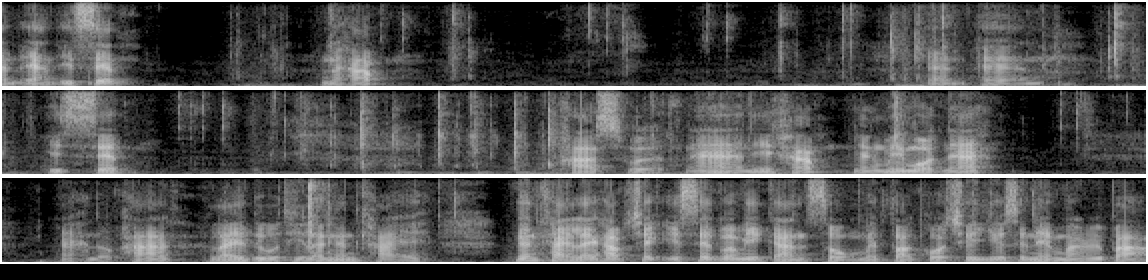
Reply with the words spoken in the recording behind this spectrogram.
and and it set นะครับ and and it set password อ่านี่ครับ ยังไม่หมดนะอะ เดี๋ยวพาไล่ดูทีละเงื่อนไข เงื่อนไขแรกครับเช็ค it set ว่ามีการส่ง method post ชื่อ username มาหรือเปล่า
